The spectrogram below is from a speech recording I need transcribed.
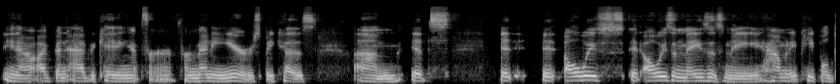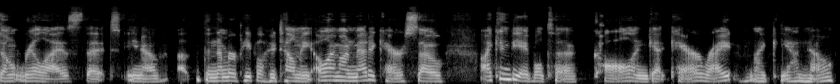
you know, I've been advocating it for for many years because um, it's it it always it always amazes me how many people don't realize that you know uh, the number of people who tell me oh i'm on medicare so i can be able to call and get care right? Like yeah no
